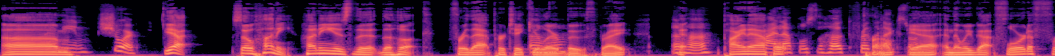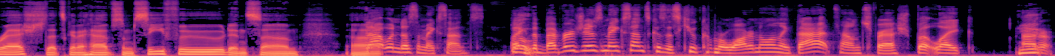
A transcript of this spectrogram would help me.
I Um. mean, sure. Yeah. So honey, honey is the the hook for that particular booth, right? Uh huh. Pineapple. Pineapple's the hook for the next one. Yeah, and then we've got Florida Fresh that's going to have some seafood and some. That one doesn't make sense. Like well- the beverages make sense because it's cucumber watermelon. Like that sounds fresh, but like I don't.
